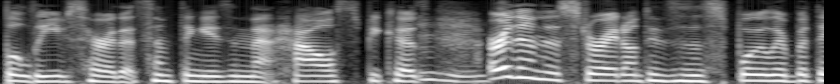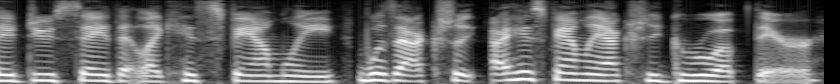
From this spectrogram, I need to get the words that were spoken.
believes her that something is in that house because earlier in the story I don't think this is a spoiler but they do say that like his family was actually uh, his family actually grew up there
